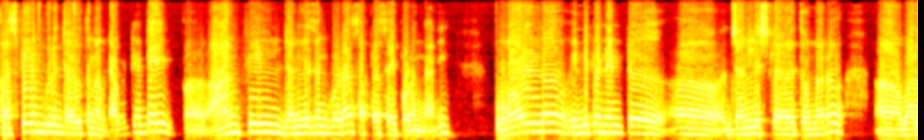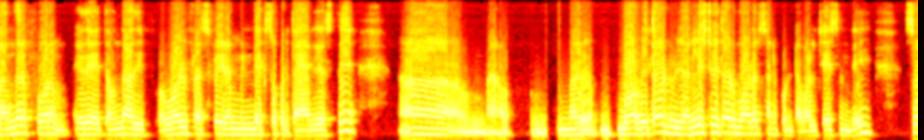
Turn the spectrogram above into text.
ప్రెస్ ఫ్రీడమ్ గురించి అడుగుతున్నారు కాబట్టి అంటే ఆన్ ఫీల్డ్ జర్నలిజం కూడా సప్రెస్ అయిపోవడం కానీ వరల్డ్ ఇండిపెండెంట్ జర్నలిస్టులు ఎవరైతే ఉన్నారో వాళ్ళందరి ఫోరం ఏదైతే ఉందో అది వరల్డ్ ప్రెస్ ఫ్రీడమ్ ఇండెక్స్ ఒకటి తయారు చేస్తే వితౌట్ జర్నలిస్ట్ వితౌట్ బోర్డర్స్ అనుకుంటా వాళ్ళు చేసింది. సో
